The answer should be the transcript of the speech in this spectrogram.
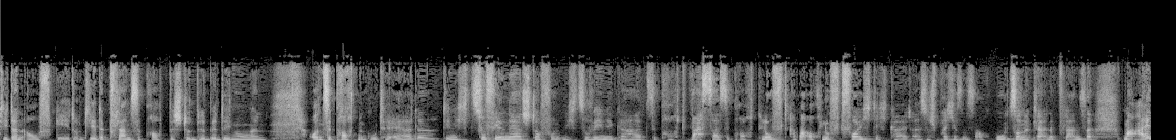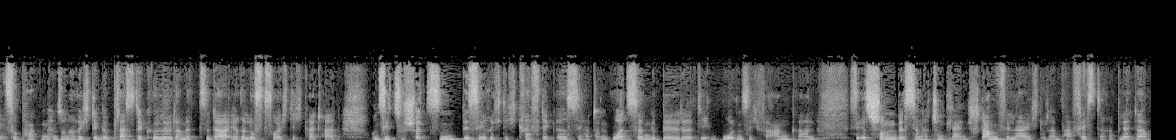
die dann aufgeht. Und jede Pflanze braucht bestimmte Bedingungen. Und sie braucht eine gute Erde, die nicht zu viel Nährstoff und nicht zu wenige hat. Sie braucht Wasser, sie braucht Luft, aber auch Luftfeuchtigkeit. Also sprich, es ist auch gut, so eine kleine Pflanze mal einzupacken in so eine richtige Plastikhülle, damit sie da ihre Luftfeuchtigkeit hat und sie zu schützen, bis sie richtig kräftig ist. Sie hat dann Wurzeln gebildet, die im Boden sich verankern. Sie ist schon ein bisschen, hat schon einen kleinen Stamm vielleicht oder ein paar feste kleinere Blätter.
